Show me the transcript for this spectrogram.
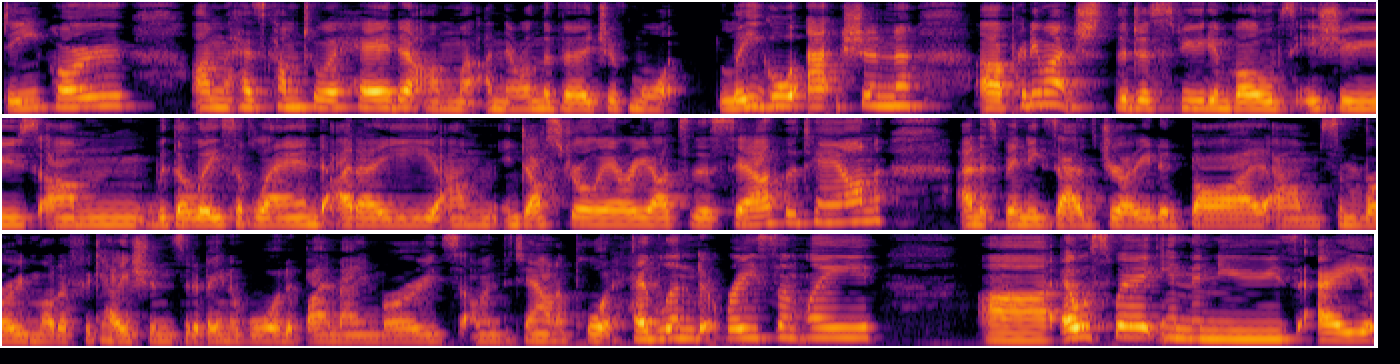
Depot um, has come to a head, um, and they're on the verge of more legal action. Uh, pretty much the dispute involves issues um, with the lease of land at a um, industrial area to the south of town, and it's been exaggerated by um, some road modifications that have been awarded by Main Roads um, in the town of Port Hedland recently. Uh, elsewhere in the news, a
